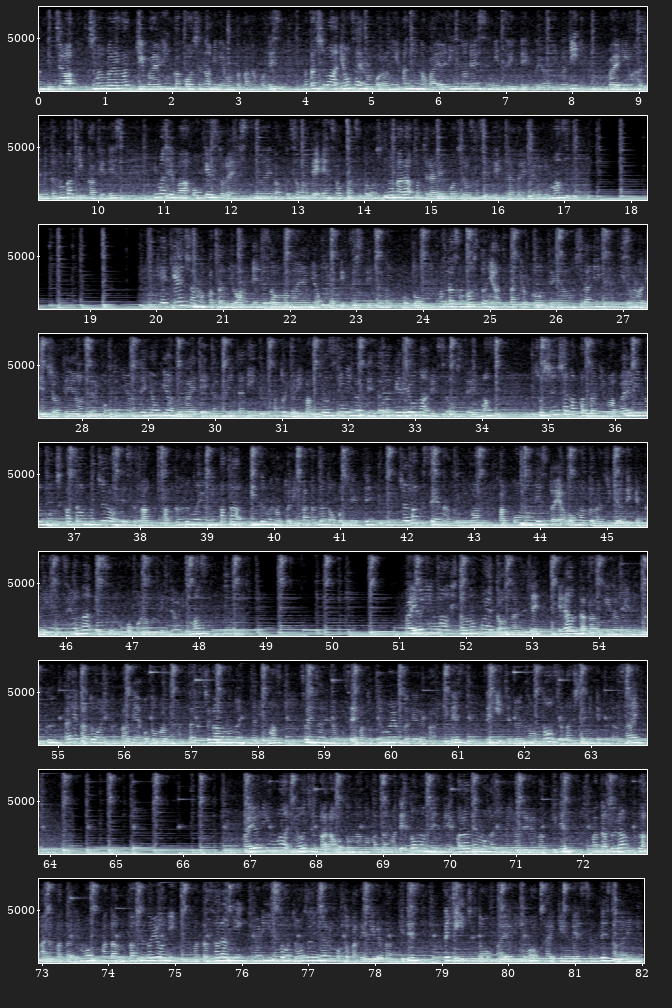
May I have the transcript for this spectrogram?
こんにちは。島村楽器バイオリン科講師の峰本かな子です。私は4歳の頃に兄のバイオリンのレッスについていくようになりバイオリンを始めたのがきっかけです。今ではオーケストラや室内楽ソロで演奏活動をしながらこちらで講師をさせていただいております。経験者の方には演奏の悩みを解決していただくことまたその人に合った曲を提案したり基礎の練習を提案することによって表現を磨いて楽器を好きになっていただけるようなレッスンをしています初心者の方にはバイオリンの持ち方はもちろんですが楽譜の読み方リズムの取り方などを教えて中学生などには学校のテストや音楽の授業で役に立つようなレッスンを心がけております。バイオリンは人の声と同じで選んだ楽器だけでなく誰がどう弾くかで音が全く違うものになります。幼児から大人の方までどの年齢からでも始められる楽器です。またブランクがある方でもまた昔のようにまたさらにより一層上手になることができる楽器です。是非一度バイオリンを体験レッスンで触りに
